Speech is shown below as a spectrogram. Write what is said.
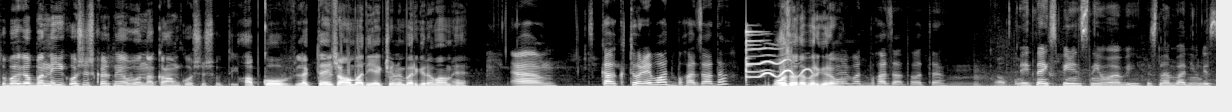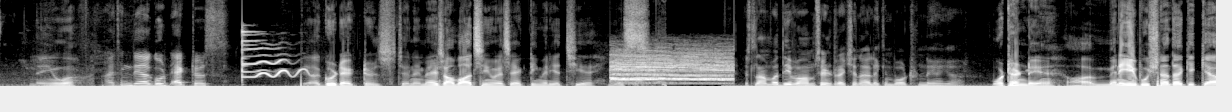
तो बर्गर बनने की कोशिश करते हैं वो नाकाम कोशिश होती है। आपको लगता है इस्लामाबादी एक्चुअल में बर्गर अवाम है? Um, थोड़े बहुत बहुत ज़्यादा। बहुत ज़्यादा बर्गर बहुत बहुत ज़्यादा होता है। आपको इतना एक्सपीरियंस नहीं हुआ अभी इस्लामाबादियों के साथ। नहीं हुआ। I think they are good actors they are good actors चले। मैं इस्लामाबाद से हूँ वैसे एक्टिंग मेरी अच्छी है। यस इस्लामाबादी वाम से इंटरेक्शन आया लेकिन बहुत ठंडे हैं यार। बहुत ठंडे हैं। आ, मैंने यही पूछना था कि क्या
